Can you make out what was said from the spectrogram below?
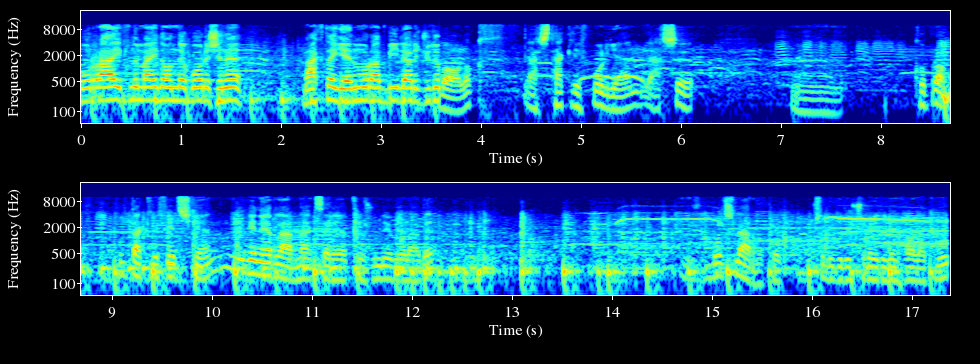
To'rayevni maydonda ko'rishini maqtagan murabbiylar juda bog'liq. Yaxshi taklif bo'lgan yaxshi e, ko'proq pul taklif etishgan legionerlarni aksariyati shunday bo'ladi. Futbolchilarni ko'pchiligida uchraydigan holat bu.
